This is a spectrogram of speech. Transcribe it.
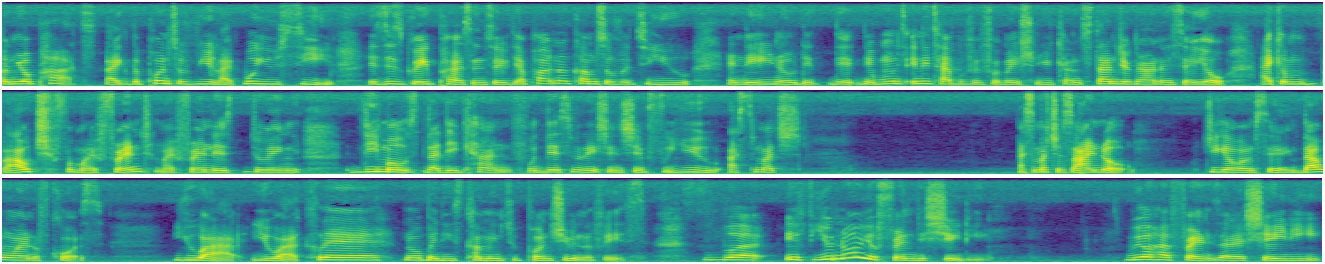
on your part, like the point of view, like what you see is this great person. So if their partner comes over to you and they you know they, they, they want any type of information, you can stand your ground and say, yo, I can vouch for my friend. My friend is doing the most that they can for this relationship for you as much as much as I know. Do you get what I'm saying? That one, of course, you are you are clear. Nobody's coming to punch you in the face. But if you know your friend is shady, we all have friends that are shady,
